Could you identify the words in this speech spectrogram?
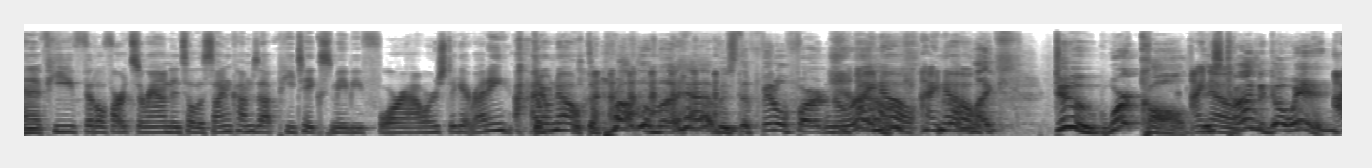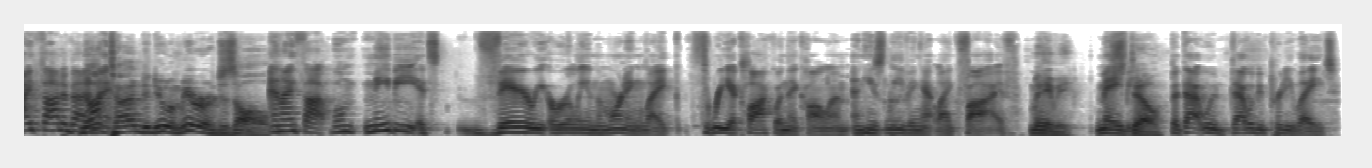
And if he fiddle farts around until the sun comes up, he takes maybe four hours to get ready. I don't know. The problem I have is the fiddle farting around. I know, I know. I'm like, dude, work called. I It's know. time to go in. I thought about it. Not and I- time to do a mirror dissolve. And I thought, well, maybe it's very early in the morning, like three o'clock when they call him, and he's leaving at like five, Maybe. maybe. Still. but that would that would be pretty late.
